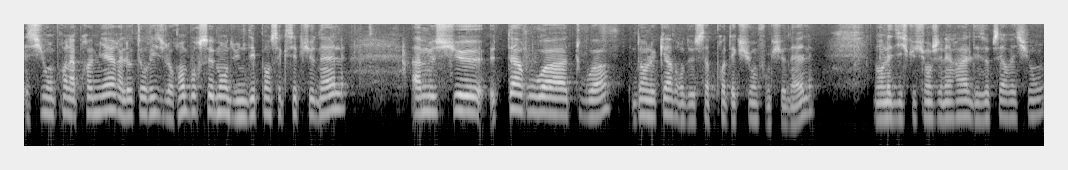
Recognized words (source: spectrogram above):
Si on prend la première, elle autorise le remboursement d'une dépense exceptionnelle à M. Taroua Toua dans le cadre de sa protection fonctionnelle. Dans la discussion générale des observations,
